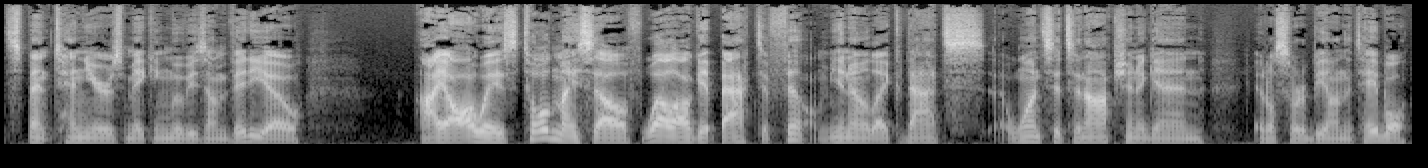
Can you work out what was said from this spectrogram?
spent 10 years making movies on video, I always told myself, well, I'll get back to film. You know, like that's once it's an option again, it'll sort of be on the table.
